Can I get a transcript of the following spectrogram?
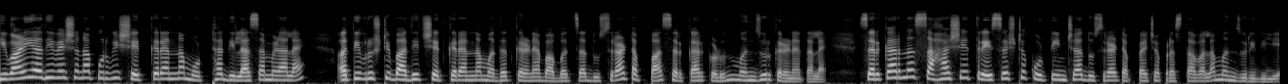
हिवाळी अधिवेशनापूर्वी शेतकऱ्यांना मोठा दिलासा मिळालाय. अतिवृष्टीबाधित शेतकऱ्यांना मदत करण्याबाबतचा दुसरा टप्पा सरकारकडून मंजूर करण्यात आलाय. सरकारनं सहाशे त्रेसष्ट कोटींच्या दुसऱ्या टप्प्याच्या प्रस्तावाला मंजुरी दिलीय.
